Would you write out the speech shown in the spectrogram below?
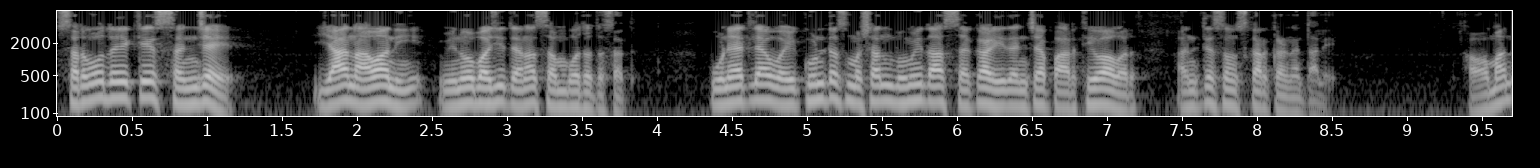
सर्वोदय के संजय या नावानी विनोबाजी त्यांना संबोधत असत. पुण्यातल्या वैकुंठ स्मशानभूमीत आज सकाळी त्यांच्या पार्थिवावर अंत्यसंस्कार करण्यात आले. हवामान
